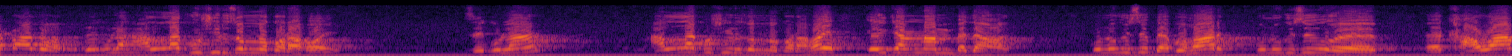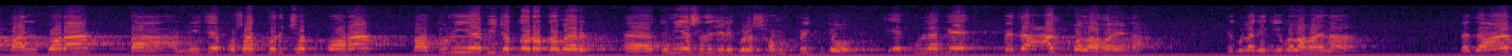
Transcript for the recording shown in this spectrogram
এবাদত যেগুলা আল্লাহ খুশির জন্য করা হয়। যেগুলা আল্লাহ খুশির জন্য করা হয়, এইটার নাম বেদাত। কোনো কিছু ব্যবহার, কোনো কিছু খাওয়া, পান করা, বা নিজে পোশাক পরিচ্ছদ পরা, বা দুনিয়াবি যত রকমের দুনিয়ার সাথে যেগুলো সম্পৃক্ত, এগুলাকে বেদাত বলা হয় না। এগুলাকে কি বলা হয় না? বেদাত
